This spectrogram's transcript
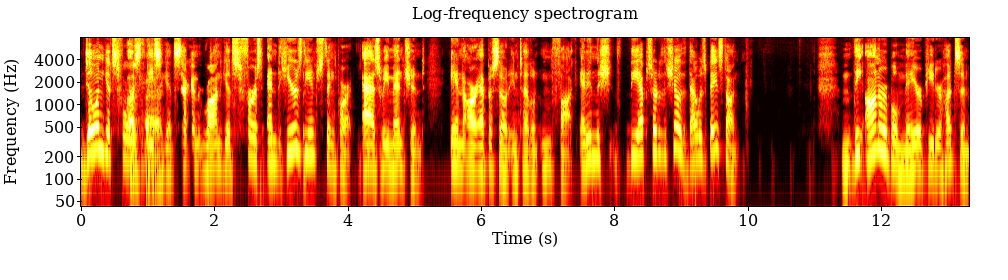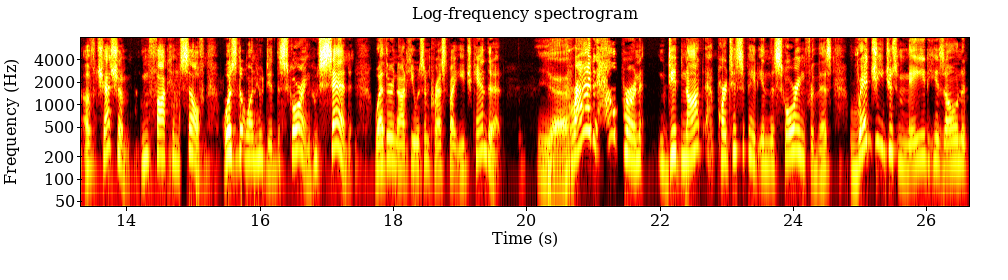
Dylan gets fourth, Unfair. Lisa gets second, Ron gets first. And here's the interesting part, as we mentioned in our episode entitled Umfak, and in the sh- the episode of the show that that was based on. The Honorable Mayor Peter Hudson of Chesham, Umfak himself, was the one who did the scoring, who said whether or not he was impressed by each candidate. Yeah. Brad Halpern did not participate in the scoring for this. Reggie just made his own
